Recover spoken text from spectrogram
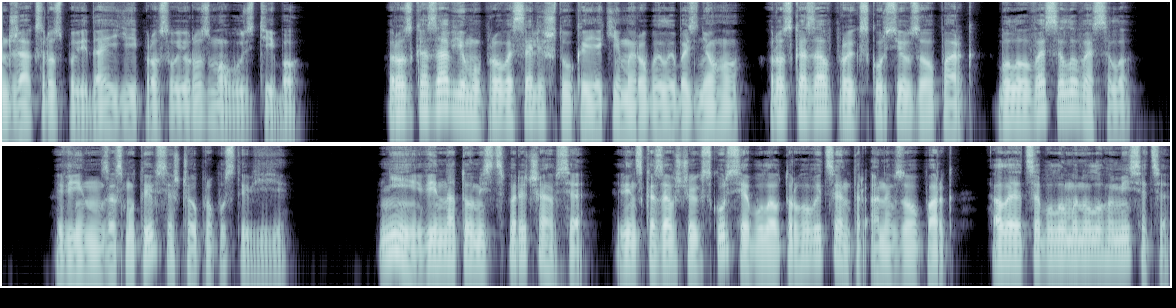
Джакс розповідає їй про свою розмову з Тібо. Розказав йому про веселі штуки, які ми робили без нього, розказав про екскурсію в зоопарк. Було весело, весело. Він засмутився, що пропустив її. Ні, він натомість сперечався. Він сказав, що екскурсія була в торговий центр, а не в зоопарк, але це було минулого місяця.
